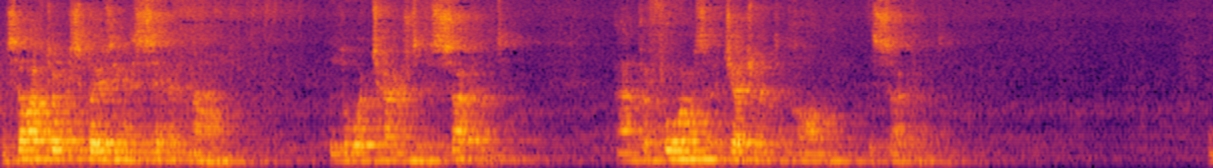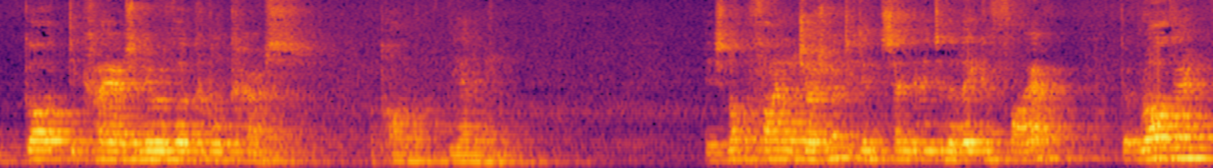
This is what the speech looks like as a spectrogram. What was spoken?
And so, after exposing the sin of man, the Lord turns to the serpent and performs a judgment upon the serpent. And God declares an irrevocable curse upon the enemy. It's not the final judgment, He didn't send him into the lake of fire, but rather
